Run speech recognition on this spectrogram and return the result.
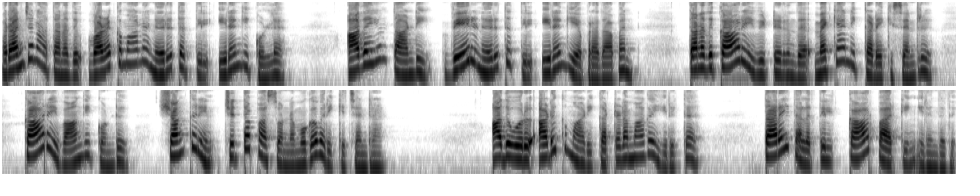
ரஞ்சனா தனது வழக்கமான நிறுத்தத்தில் இறங்கிக் கொள்ள அதையும் தாண்டி வேறு நிறுத்தத்தில் இறங்கிய பிரதாபன் தனது காரை விட்டிருந்த மெக்கானிக் கடைக்கு சென்று காரை வாங்கிக் கொண்டு ஷங்கரின் சித்தப்பா சொன்ன முகவரிக்கு சென்றான். அது ஒரு அடுக்குமாடி கட்டடமாக இருக்க தரைத்தளத்தில் கார் பார்க்கிங் இருந்தது.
